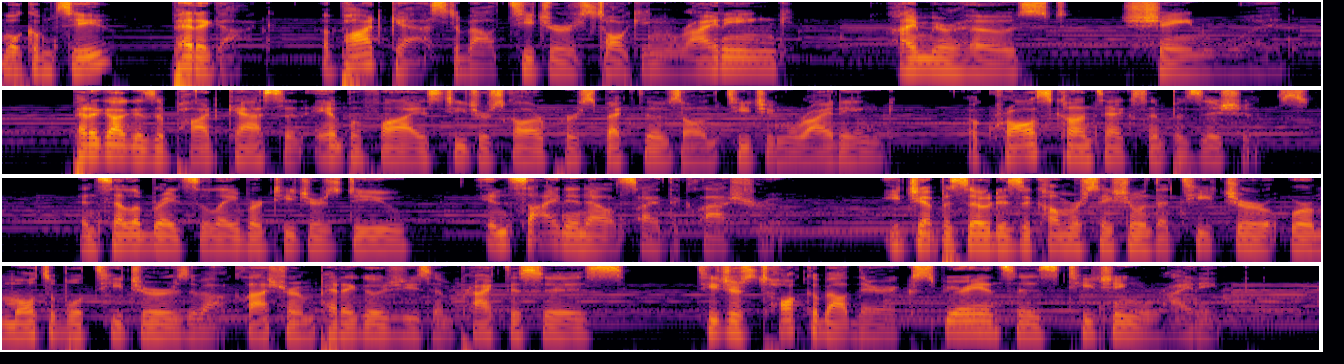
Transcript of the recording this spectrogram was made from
Welcome to Pedagogue, a podcast about teachers talking writing. I'm your host, Shane Wood. Pedagogue is a podcast that amplifies teacher scholar perspectives on teaching writing across contexts and positions and celebrates the labor teachers do inside and outside the classroom. Each episode is a conversation with a teacher or multiple teachers about classroom pedagogies and practices. Teachers talk about their experiences teaching writing,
